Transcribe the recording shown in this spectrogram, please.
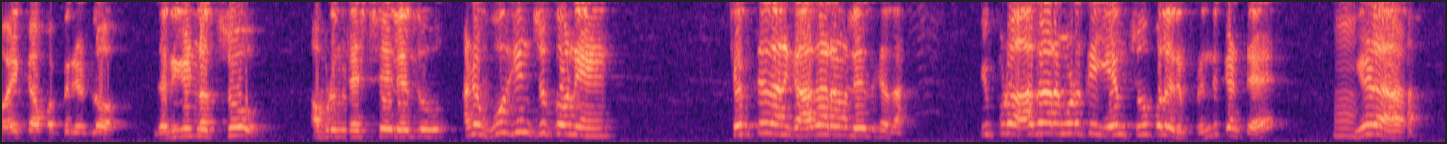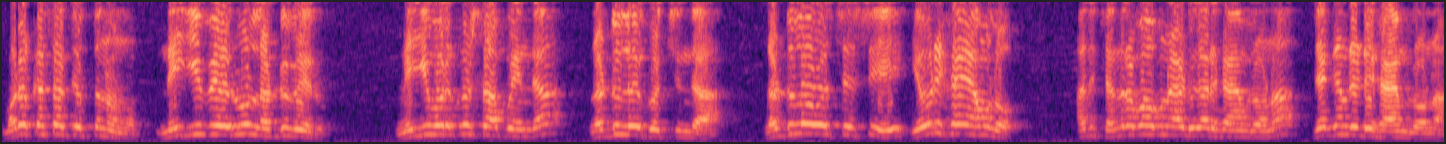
వైకాపా పీరియడ్లో జరిగిండొచ్చు అప్పుడు టెస్ట్ చేయలేదు అని ఊహించుకొని చెప్తే దానికి ఆధారం లేదు కదా. ఇప్పుడు ఆధారం కూడా ఏం చూపలేరు ఇప్పుడు. ఎందుకంటే ఈడ మరొకసారి చెప్తున్నాను నెయ్యి వేరు లడ్డు వేరు. నెయ్యి వరకు స్టాప్ అయిందా? లడ్డులోకి వచ్చిందా? లడ్డులో వచ్చేసి ఎవరి హయాంలో? అది చంద్రబాబు నాయుడు గారి హయాంలోనా? జగన్ రెడ్డి హయాంలోనా?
